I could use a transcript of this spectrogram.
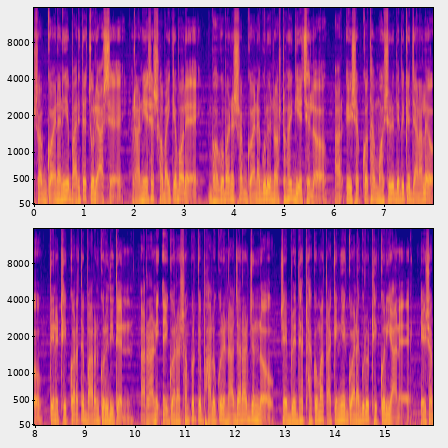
সব গয়না নিয়ে বাড়িতে চলে আসে। রানী এসে সবাইকে বলে, ভগবানের সব গয়নাগুলোই নষ্ট হয়ে গিয়েছিল। আর এইসব কথা মহেশ্বরী দেবীকে জানালেও তিনি ঠিক করাতে বারণ করে দিতেন। আর রানী এই গয়না সম্পর্কে ভালো করে না জানার জন্য সেই বৃদ্ধা ঠাকুমা তাকে নিয়ে গয়নাগুলো ঠিক করিয়ে আনে। এইসব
